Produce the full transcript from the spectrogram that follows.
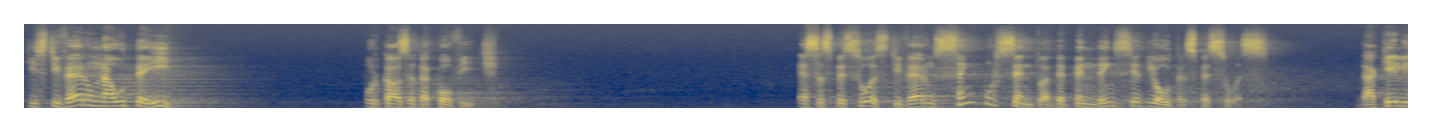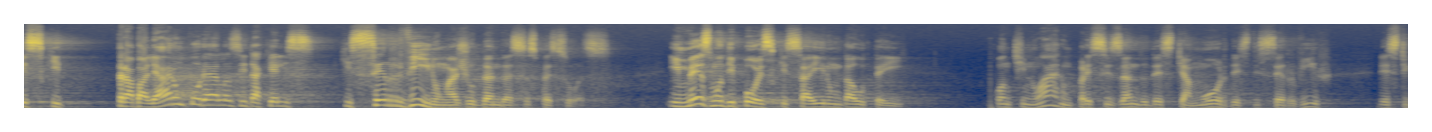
que estiveram na UTI por causa da Covid essas pessoas tiveram 100% a dependência de outras pessoas, daqueles que trabalharam por elas e daqueles que serviram ajudando essas pessoas. E mesmo depois que saíram da UTI, continuaram precisando deste amor, deste servir, deste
